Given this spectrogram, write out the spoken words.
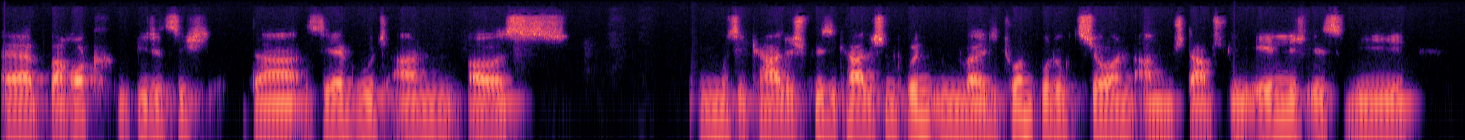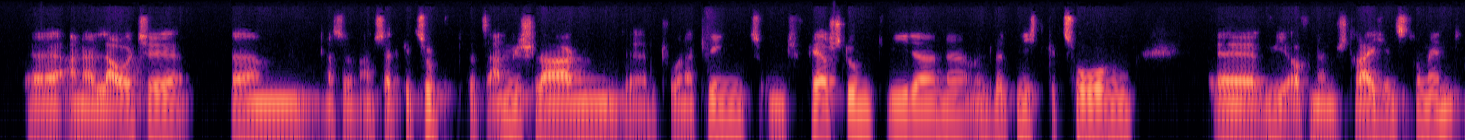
Äh, Barock bietet sich da sehr gut an aus musikalisch-physikalischen Gründen, weil die Tonproduktion am Stabspiel ähnlich ist wie äh, an der Laute ähm, also anstatt gezuckt wird's angeschlagen, der Ton erklingt und verstummt wieder ne, und wird nicht gezogen äh, wie auf einem Streichinstrument.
